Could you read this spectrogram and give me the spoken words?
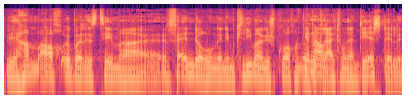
Wir haben auch über das Thema äh, Veränderungen im Klima gesprochen Genau. und Begleitung an der Stelle.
